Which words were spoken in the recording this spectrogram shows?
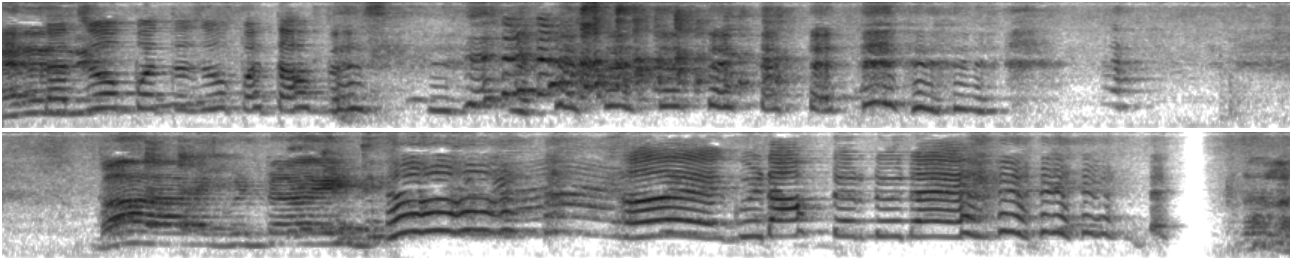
है ना का श्री? झोपत झोपत अभ्यास? Bye. Good night. Good afternoon आहे. झाला.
